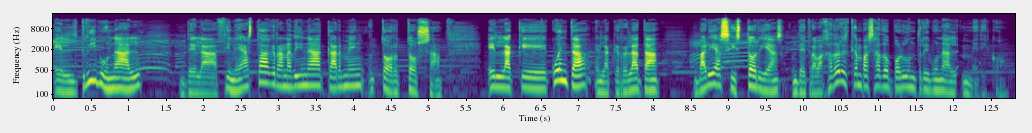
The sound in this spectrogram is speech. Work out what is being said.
El Tribunal, de la cineasta granadina Carmen Tortosa, en la que cuenta, en la que relata varias historias de trabajadores que han pasado por un tribunal médico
